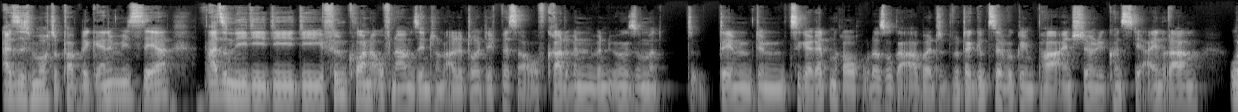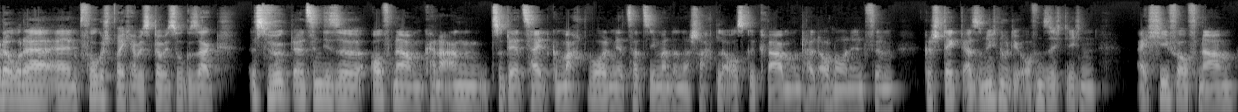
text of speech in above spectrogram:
Also ich mochte Public Enemies sehr. Also nee, die, die, die Filmkornaufnahmen sehen schon alle deutlich besser auf. Gerade wenn, wenn irgendwie so mit dem, dem Zigarettenrauch oder so gearbeitet wird, da gibt es ja wirklich ein paar Einstellungen, die kannst du dir einrahmen. Oder, oder äh, im Vorgespräch habe ich es, glaube ich, so gesagt, es wirkt, als sind diese Aufnahmen, keine Ahnung, zu der Zeit gemacht worden. Jetzt hat sie jemand an der Schachtel ausgegraben und halt auch noch in den Film gesteckt. Also nicht nur die offensichtlichen Archivaufnahmen.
